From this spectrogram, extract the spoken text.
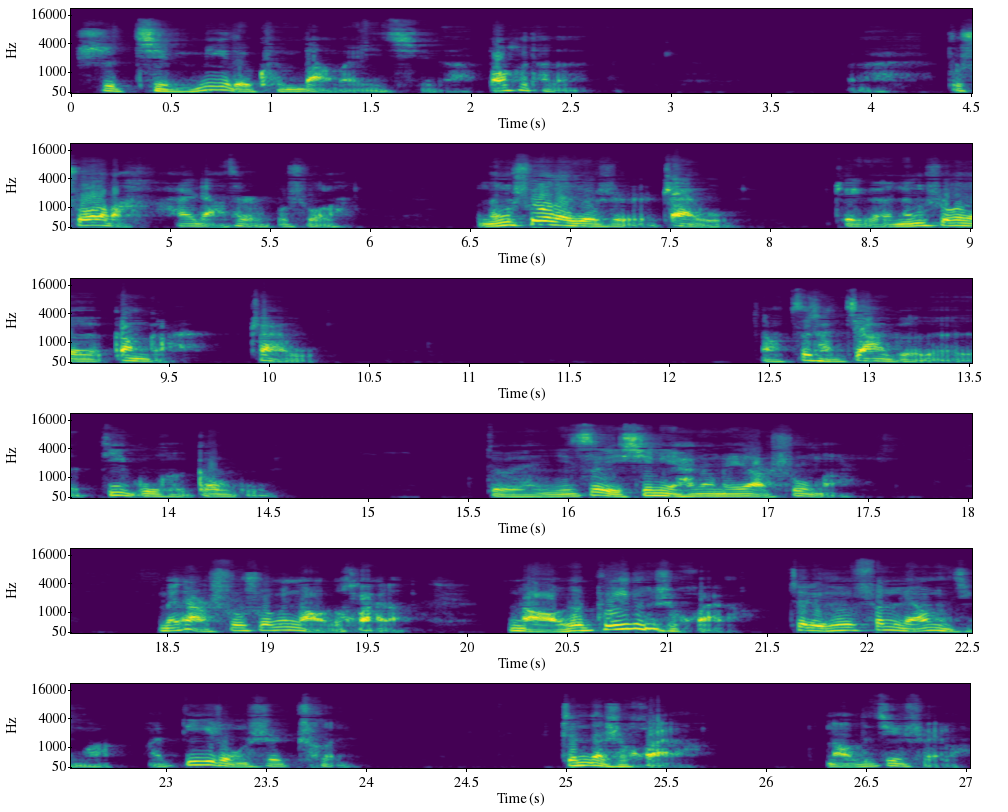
是紧密的捆绑在一起的，包括它的，啊，不说了吧，还有俩字儿不说了，能说的就是债务，这个能说的杠杆债务。啊，资产价格的低估和高估，对不对？你自己心里还能没点数吗？没点数，说明脑子坏了。脑子不一定是坏了，这里头分两种情况啊。第一种是蠢，真的是坏了，脑子进水了。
